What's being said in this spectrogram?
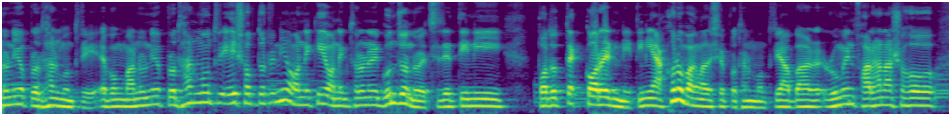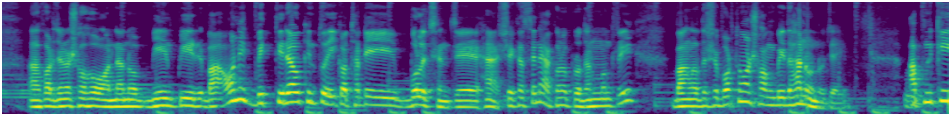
মাননীয় প্রধানমন্ত্রী এবং মাননীয় প্রধানমন্ত্রী এই শব্দটা নিয়ে অনেকেই অনেক ধরনের গুঞ্জন রয়েছে যে তিনি পদত্যাগ করেননি। তিনি এখনও বাংলাদেশের প্রধানমন্ত্রী। আবার রুমিন ফারহানা সহ ফারজানা সহ অন্যান্য বিএনপির বা অনেক ব্যক্তিরাও কিন্তু এই কথাটি বলেছেন যে হ্যাঁ শেখ হাসিনা এখনও প্রধানমন্ত্রী বাংলাদেশের বর্তমান সংবিধান অনুযায়ী। আপনি কি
